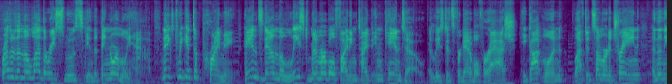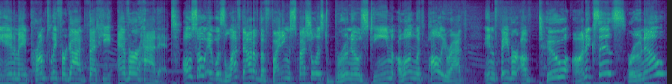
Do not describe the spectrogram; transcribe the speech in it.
rather than the leathery smooth skin that they normally have. Next we get to Primeape, hands down the least memorable fighting type in Kanto. At least it's forgettable for Ash. He caught one, left it somewhere to train, and then the anime promptly forgot that he ever had it. Also, it was left out of the fighting specialist Bruno's team along with Poliwrath in favor of two Onixes? Bruno?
